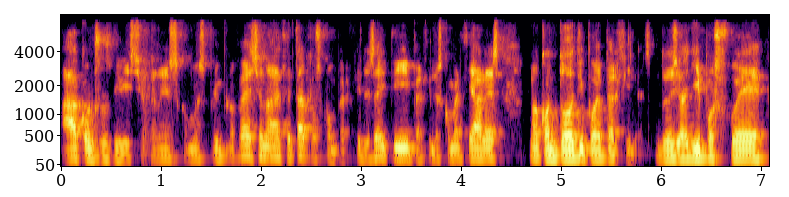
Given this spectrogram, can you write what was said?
a con sus divisiones como Sprint Professional, etcétera, pues con perfiles IT, perfiles comerciales, no con todo tipo de perfiles. Entonces yo allí pues fue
